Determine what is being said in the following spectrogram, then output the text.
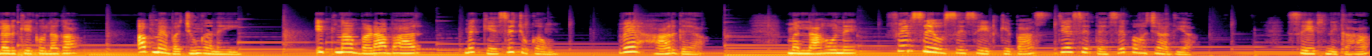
लड़के को लगा अब मैं बचूँगा नहीं। इतना बड़ा भार मैं कैसे चुकाऊं वह हार गया। मल्लाहों ने फिर से उसे सेठ के पास जैसे तैसे पहुँचा दिया। सेठ ने कहा,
